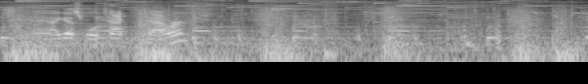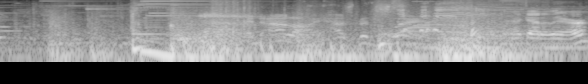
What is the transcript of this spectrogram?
And I guess we'll attack the tower. An ally has been slain. heck out of there.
